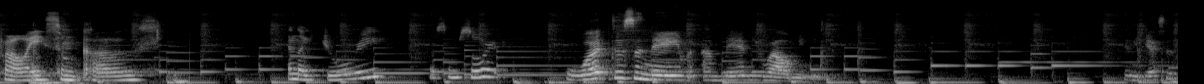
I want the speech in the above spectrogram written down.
Probably some clothes. And like jewelry of some sort. What does the name Emmanuel mean? Any guesses?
